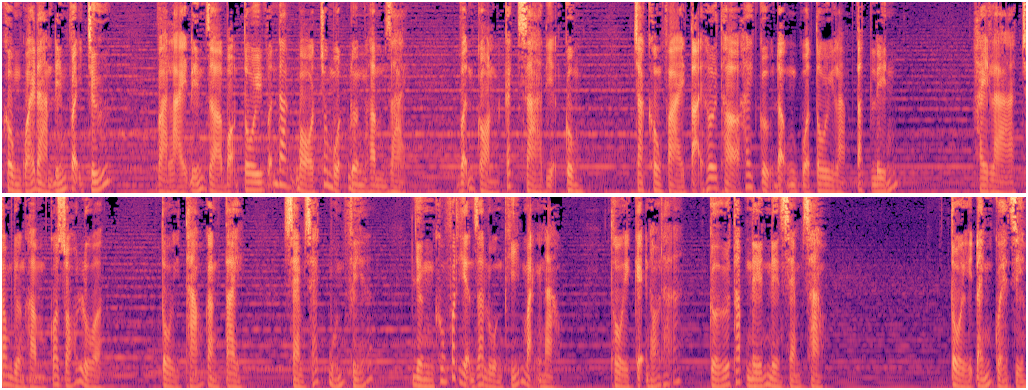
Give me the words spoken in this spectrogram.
không quái đản đến vậy chứ? Và lại đến giờ bọn tôi vẫn đang bò trong một đường hầm dài, vẫn còn cách xa địa cung. Chắc không phải tại hơi thở hay cử động của tôi làm tắt lén, hay là trong đường hầm có gió lùa. Tôi tháo găng tay, xem xét bốn phía, nhưng không phát hiện ra luồng khí mạnh nào. Thôi kệ nó đã, cứ thắp nến lên xem sao. Tôi đánh que diêm,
